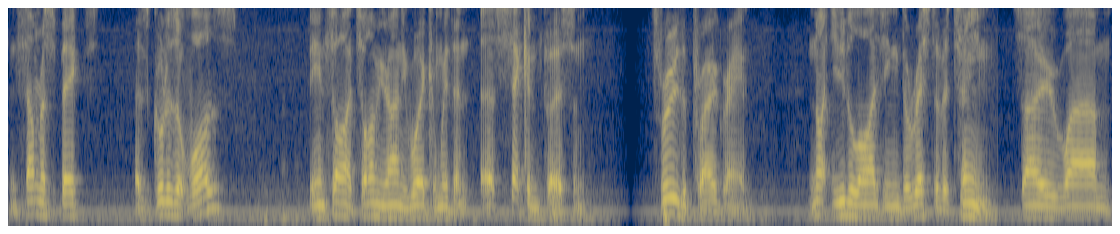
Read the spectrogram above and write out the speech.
in some respects, as good as it was, the entire time you're only working with an, a second person through the program, not utilising the rest of a team. So, um,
